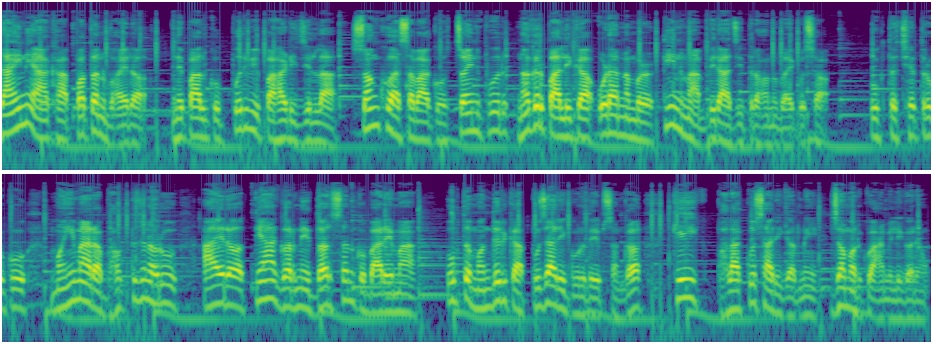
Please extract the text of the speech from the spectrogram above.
दाहिने आँखा पतन भएर नेपालको पूर्वी पहाडी जिल्ला सङ्खुवा सभाको चैनपुर नगरपालिका वडा नम्बर तिनमा विराजित रहनु भएको छ। उक्त क्षेत्रको महिमा र भक्तजनहरू आएर त्यहाँ गर्ने दर्शनको बारेमा उक्त मन्दिरका पुजारी गुरुदेवसँग केही भलाकुसारी गर्ने जमरको हामीले गऱ्यौँ।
